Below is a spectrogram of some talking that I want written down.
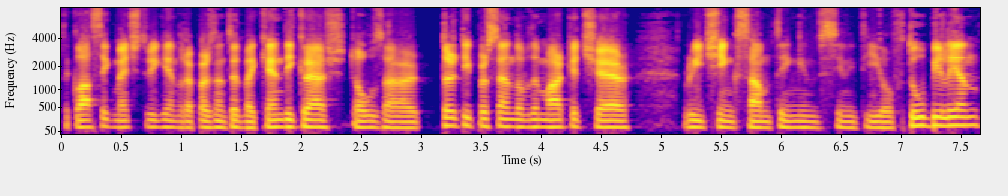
The classic match three game represented by Candy Crush. Those are 30% of the market share, reaching something in vicinity of 2 billion,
